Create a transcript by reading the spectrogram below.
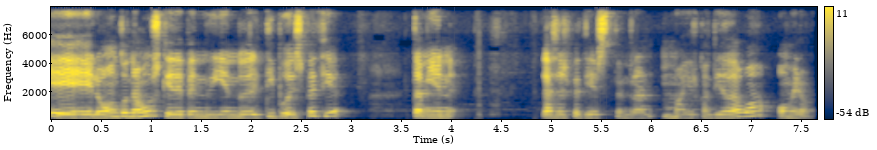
Eh, luego encontramos que dependiendo del tipo de especie, también las especies tendrán mayor cantidad de agua o menor.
